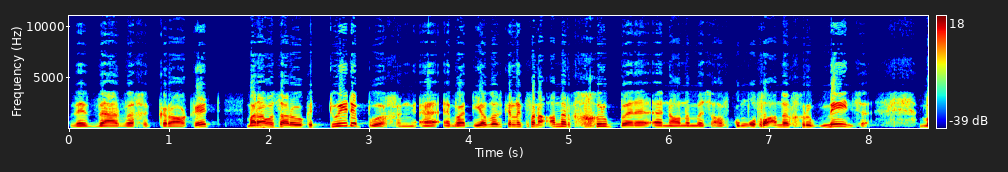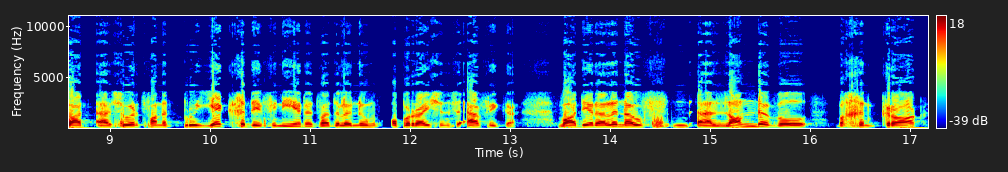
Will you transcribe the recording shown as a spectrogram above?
webwerwe gekraak het. Maar dan was daar ook 'n tweede poging uh, wat deel waarskynlik van 'n ander groep binne Anonymous afkom of 'n ander groep mense wat 'n soort van 'n projek gedefinieer het wat hulle noem Operations Africa waardeur hulle nou uh, lande wil begin kraak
